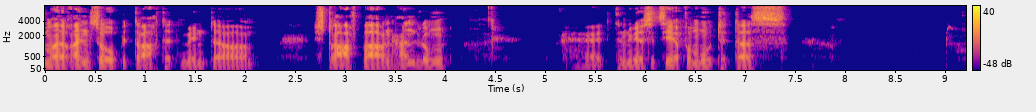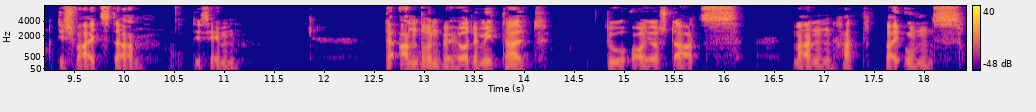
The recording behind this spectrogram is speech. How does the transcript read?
Mal rein so betrachtet mit der strafbaren Handlung, hätten wir es jetzt eher vermutet, dass die Schweiz da diesem der anderen Behörde mitteilt, du, euer Staatsmann hat bei uns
